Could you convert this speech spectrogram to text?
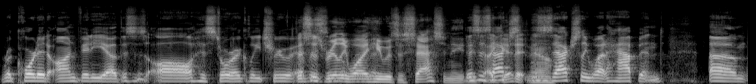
recorded on video. This is all historically true. This is really why he was assassinated. This is I actually get it now. this is actually what happened. Um,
